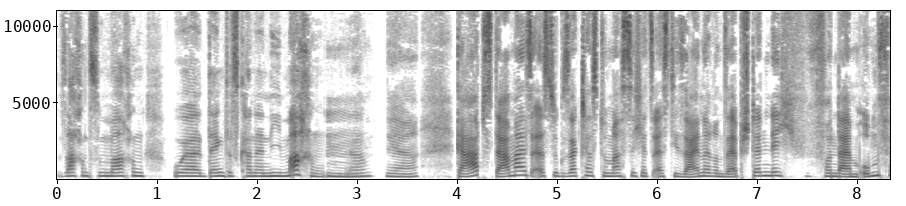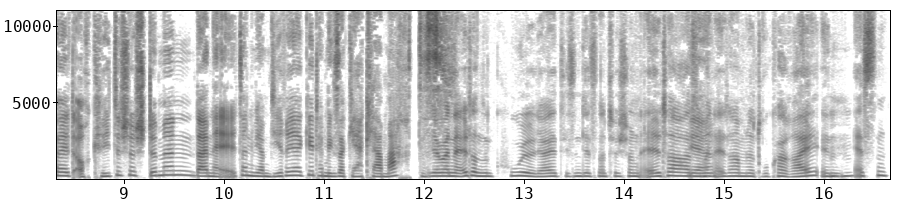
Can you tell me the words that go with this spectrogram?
Sachen zu machen, wo er denkt, das kann er nie machen. Mhm, ja. ja. Gab es damals, als du gesagt hast, du machst dich jetzt als Designerin selbstständig, von deinem Umfeld auch kritische Stimmen? Deine Eltern, wie haben die reagiert? Haben die gesagt, ja klar, mach das? Ja, meine Eltern sind cool. Ja, die sind jetzt natürlich schon älter. Also ja. meine Eltern haben eine Druckerei in mhm. Essen.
